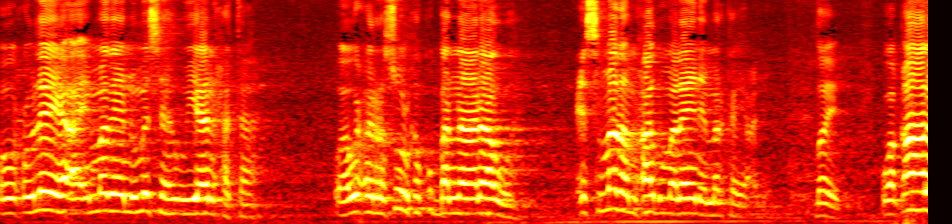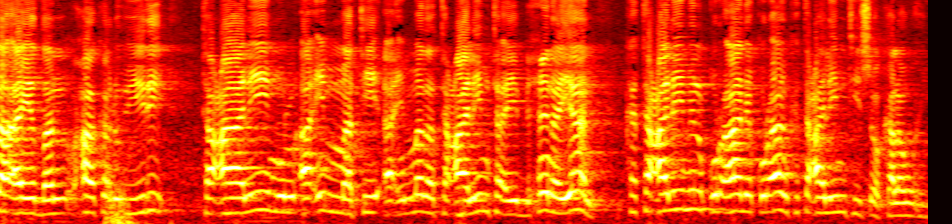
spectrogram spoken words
oo wuxuu leeyahay a'immadeennu ma sahwiyaan xataa. Waa wixii rasuulka ku bannaanaa wa cismada maxaad umalaynay marka yacni. Ayb wa qaala aydan waxaa kaluu yidhi tacaaliimu la'imati a'imada tacaaliimta ay bixinayaan ka tacaaliimi lqur'aani qur'aanka tacaaliimtiisoo kale wayo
